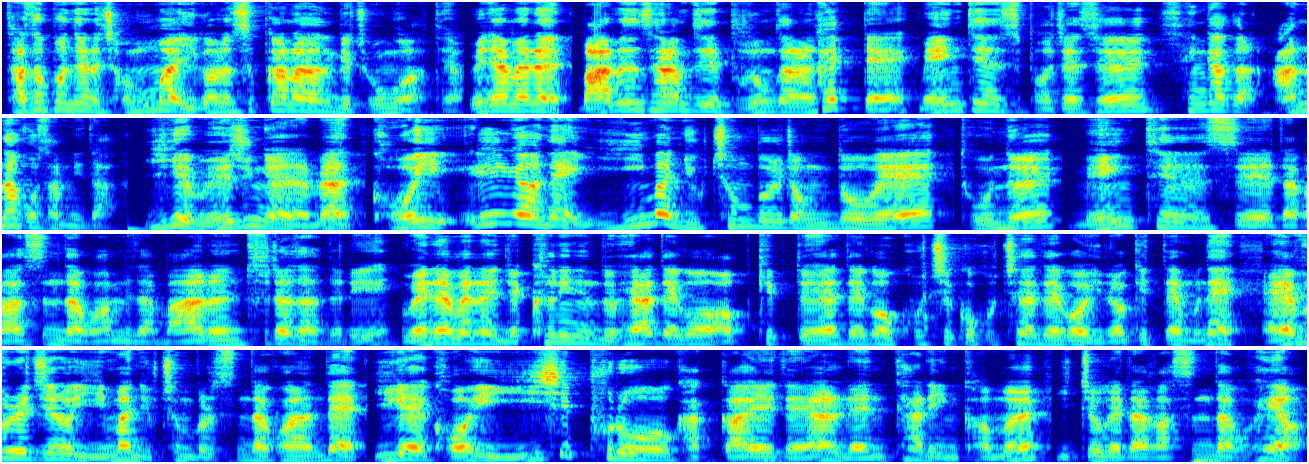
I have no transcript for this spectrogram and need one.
다섯 번째는 정말 이거는 습관화하는 게 좋은 것 같아요. 왜냐면은 많은 사람들이 부동산을 할 때 메인테넌스 버젯을 생각을 안 하고 삽니다. 이게 왜 중요하냐면 거의 1년에 2만 6천 불 정도의 돈을 메인테넌스에다가 쓴다고 합니다. 많은 투자자들이. 왜냐면은 이제 클리닝도 해야 되고 업킵도 해야 되고 고칠 거 고쳐야 되고 이렇기 때문에 에브리지로 2만 6천 불을 쓴다고 하는데 이게 거의 20% 가까이에 대한 렌탈 인컴을 이쪽에다가 쓴다고 해요.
